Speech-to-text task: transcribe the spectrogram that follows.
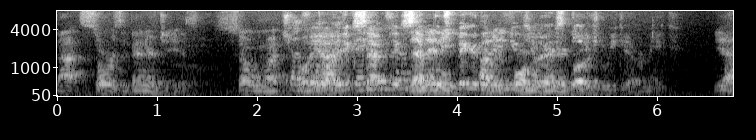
That source of energy is so much That's more. what yeah, I except except Than it's any bigger than other any form of nuclear energy. explosion we could ever make. Yeah,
